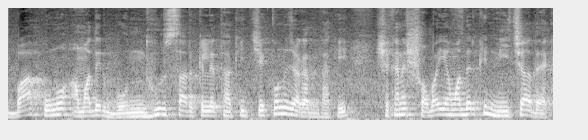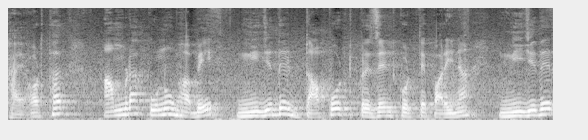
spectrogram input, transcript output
বা কোনো আমাদের বন্ধুর সার্কেলে থাকি, যে কোনো জায়গাতে থাকি, সেখানে সবাই আমাদেরকে নিচা দেখায়। অর্থাৎ আমরা কোনোভাবে নিজেদের দাপট প্রেজেন্ট করতে পারি না, নিজেদের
